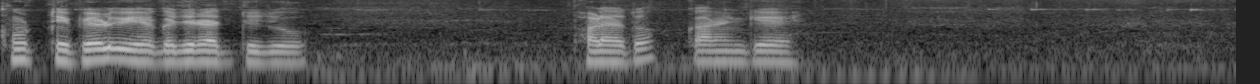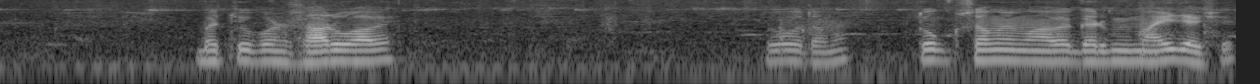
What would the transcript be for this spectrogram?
ખૂંટથી ભેળવી છે ગુજરાતથી જો ફળે તો. કારણ કે બચ્ચું પણ સારું આવે. જુઓ તમે, ટૂંક સમયમાં હવે ગરમીમાં આવી જશે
